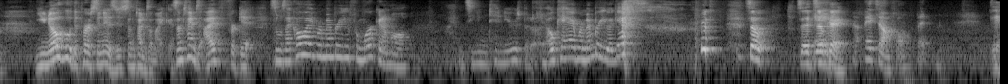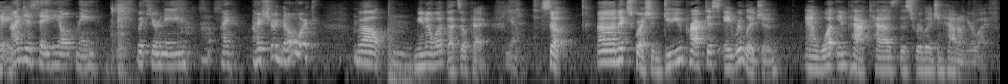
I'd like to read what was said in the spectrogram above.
You know who the person is. Just sometimes I'm like, sometimes I forget. Someone's like, "Oh, I remember you from work," and I'm all, "I haven't seen you in ten years, but uh, okay, I remember you, I guess." so, so it's okay. It's awful, but Hey. I just say help me with your name. I I should know it. Well, Mm, you know what? That's okay. yeah. So, uh, next question: Do you practice a religion, and what impact has this religion had on your life?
